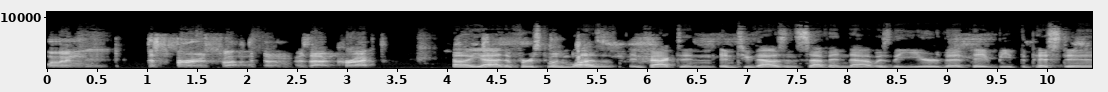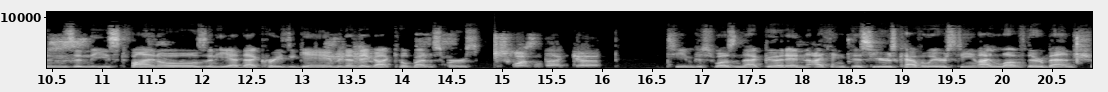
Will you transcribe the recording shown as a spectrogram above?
when the Spurs swept them. Is that correct? Uh, yeah, the first one was, in fact, in, in 2007. That was the year that they beat the Pistons in the East Finals, and he had that crazy game, and then they got killed by the Spurs. Just wasn't that good. Team just wasn't that good. And I think this year's Cavaliers team, I love their bench.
